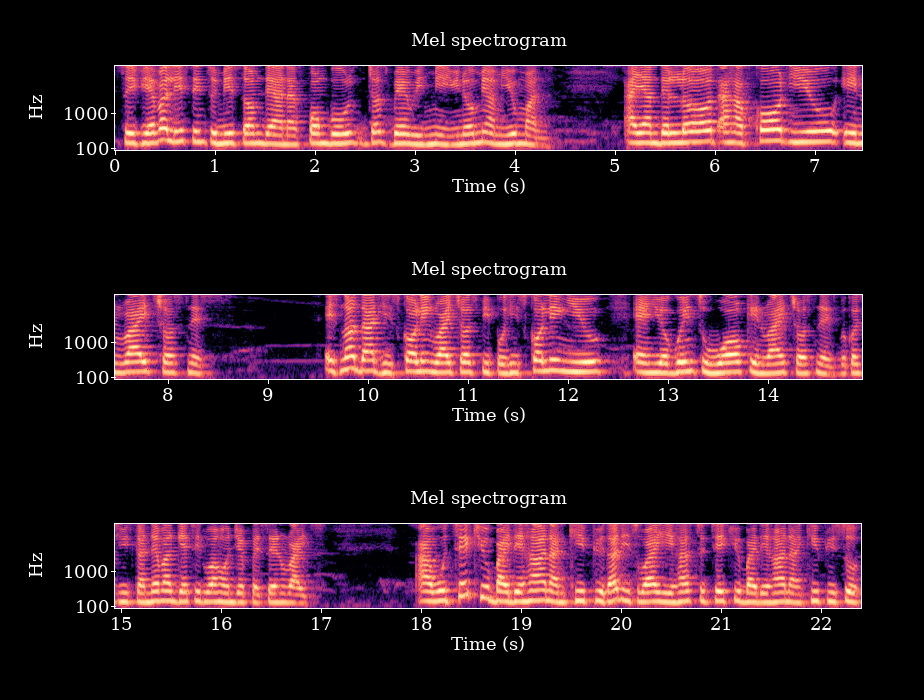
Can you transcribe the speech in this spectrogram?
So if you ever listen to me someday and I fumble, just bear with me. You know me, I'm human. I am the Lord, I have called you in righteousness. It's not that he's calling righteous people, he's calling you and you're going to walk in righteousness because you can never get it 100% right. I will take you by the hand and keep you. That is why he has to take you by the hand and keep you. So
